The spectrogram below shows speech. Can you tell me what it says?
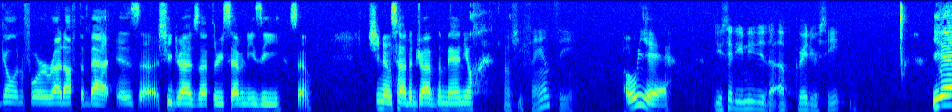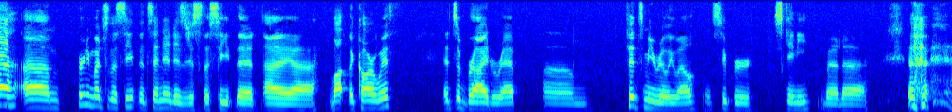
going for her right off the bat. Is uh, she drives a 370Z, so she knows how to drive the manual. Oh, she fancy. Oh yeah, You said you needed to upgrade your seat. yeah. Um, pretty much the seat that's in it is just the seat that I uh, bought the car with. It's a Bride rep. Um, fits me really well. It's super skinny, but uh,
